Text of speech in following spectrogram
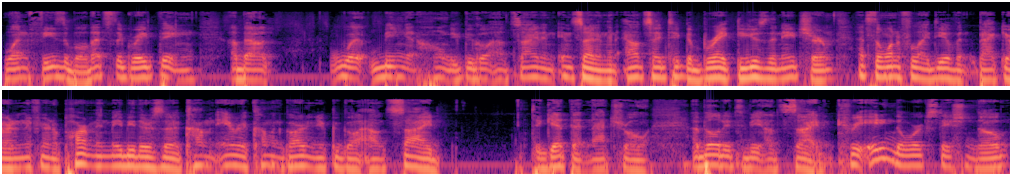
when feasible. That's the great thing about what, being at home. You could go outside and inside, and then outside take a break. Use the nature. That's the wonderful idea of a backyard. And if you're in an apartment, maybe there's a common area, common garden. You could go outside to get that natural ability to be outside. Creating the workstation, though,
